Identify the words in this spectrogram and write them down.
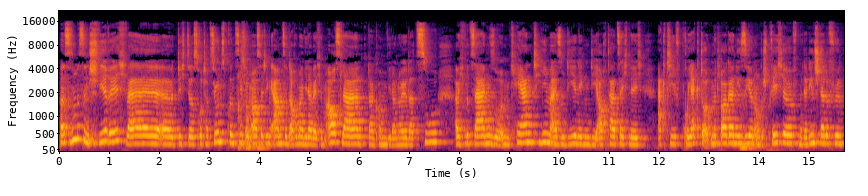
Es ist ein bisschen schwierig, weil äh, durch das Rotationsprinzip so, im Auswärtigen Amt sind auch immer wieder welche im Ausland, dann kommen wieder neue dazu. Aber ich würde sagen, so im Kernteam, also diejenigen, die auch tatsächlich aktiv Projekte mit organisieren und Gespräche mit der Dienststelle führen,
